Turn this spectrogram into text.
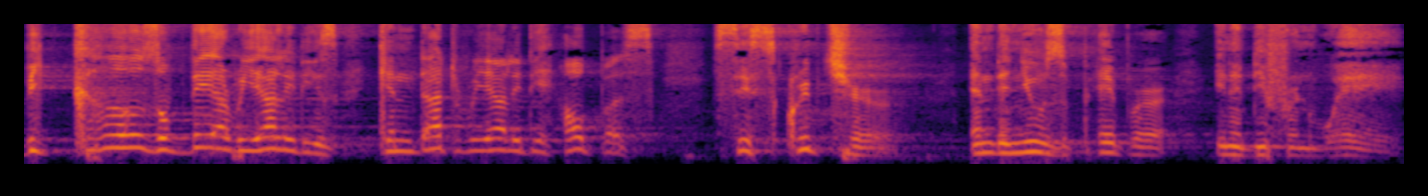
because of their realities? Can that reality help us see scripture? and the newspaper in a different way.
